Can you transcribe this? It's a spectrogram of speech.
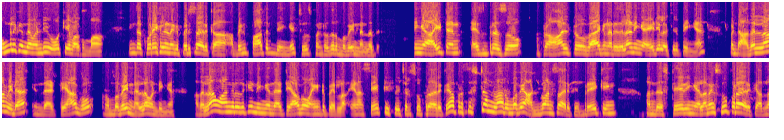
உங்களுக்கு இந்த வண்டி ஓகேவாகுமா இந்த குறைகள் எனக்கு பெருசா இருக்கா? அப்படின்னு பார்த்துட்டு நீங்க சூஸ் பண்றது ரொம்பவே நல்லது. நீங்க ஐட்டன் எஸ்பிரஸோ அப்புறம் ஆல்டோ வேகனர் இதெல்லாம் நீங்க ஐடியால வச்சிருப்பீங்க. பட் அதெல்லாம் விட இந்த டியாகோ ரொம்பவே நல்ல வண்டிங்க. அதெல்லாம் வாங்குறதுக்கு நீங்க இந்த டியாகோ வாங்கிட்டு போயிடலாம் ஏன்னா சேஃப்டி ஃபீச்சர் சூப்பரா இருக்கு. அப்புறம் சிஸ்டம்லாம் ரொம்பவே அட்வான்ஸா இருக்கு. பிரேக்கிங் அந்த ஸ்டேரிங் எல்லாமே சூப்பரா இருக்கு. அந்த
